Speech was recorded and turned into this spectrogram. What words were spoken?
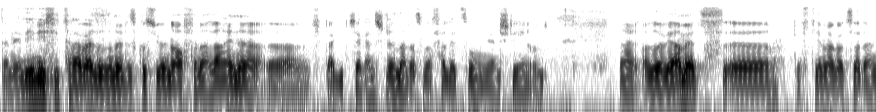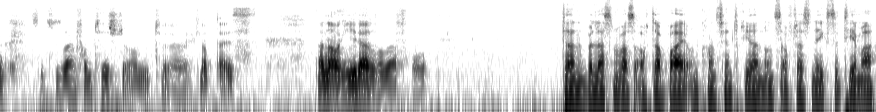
dann erledigt sich teilweise so eine Diskussion auch von alleine. Äh, da gibt es ja ganz schnell mal, dass mal Verletzungen entstehen. Und nein, also wir haben jetzt äh, das Thema Gott sei Dank sozusagen vom Tisch und äh, ich glaube, da ist dann auch jeder drüber froh dann belassen wir es auch dabei und konzentrieren uns auf das nächste Thema,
